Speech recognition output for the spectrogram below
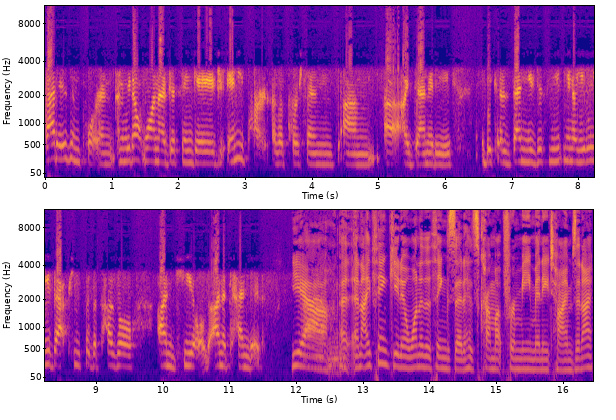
That is important, and we don't want to disengage any part of a person's um, uh, identity because then you just you know you leave that piece of the puzzle unhealed, unattended. Yeah, um, and I think you know one of the things that has come up for me many times, and I,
